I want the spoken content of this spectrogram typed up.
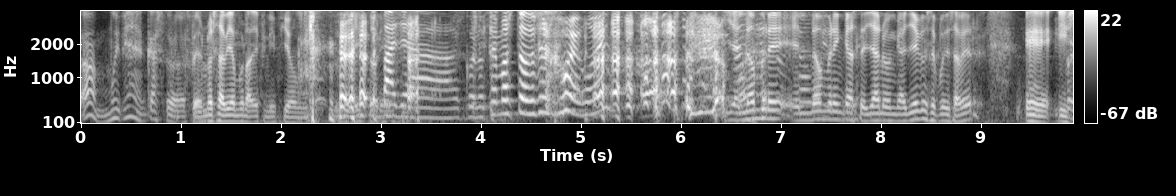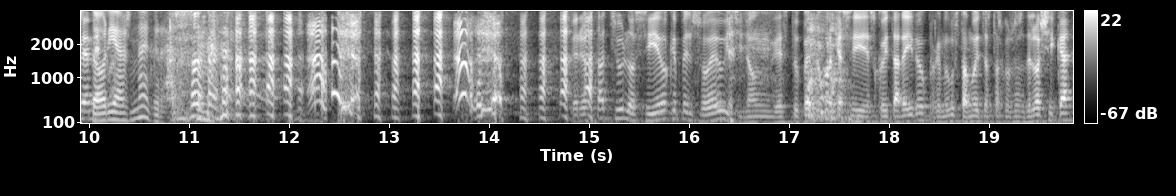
Ah, muy bien, Castro. Pero no sabíamos la definición de la historia. Vaya, conocemos todos el juego, ¿eh? ¿Y el nombre, el nombre en castellano o en gallego se puede saber? ver eh, historias negras. Pero está chulo, si sí, é o que penso eu E se non, estupendo, porque así escoitareiro Porque me gusta moito estas cousas de lógica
